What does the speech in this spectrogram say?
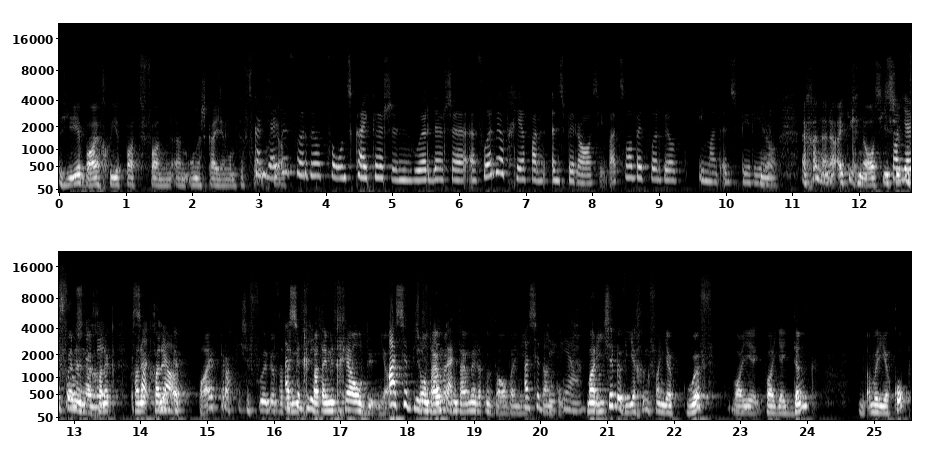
is hierdie 'n baie goeie pad van um, onderskeiding om te volg. Kan jy ja. byvoorbeeld vir ons kykers en hoorders 'n voorbeeld gee van inspirasie? Wat sal byvoorbeeld iemand inspireer? Ja. Ek gaan nou nou uit Ignatius se oefening, nou gaan ek gaan ek gaan ek 'n ja. baie praktiese voorbeeld wat hy met wat hy met geld doen, ja. Asseblief. So onthou okay. my onthou my dat ons daarby nie dan kom. Ja. Maar hier's 'n beweging van jou hoof waar jy waar jy dink met ander jou kop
